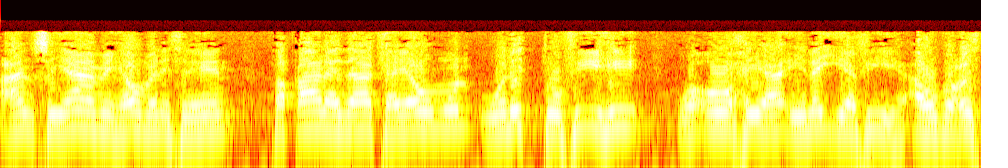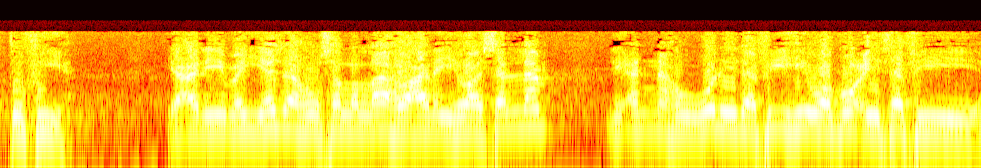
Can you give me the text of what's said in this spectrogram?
عن صيام يوم الاثنين فقال ذاك يوم ولدت فيه وأوحي إلي فيه أو بعثت فيه. يعني ميزه صلى الله عليه وسلم لأنه ولد فيه وبعث فيه.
